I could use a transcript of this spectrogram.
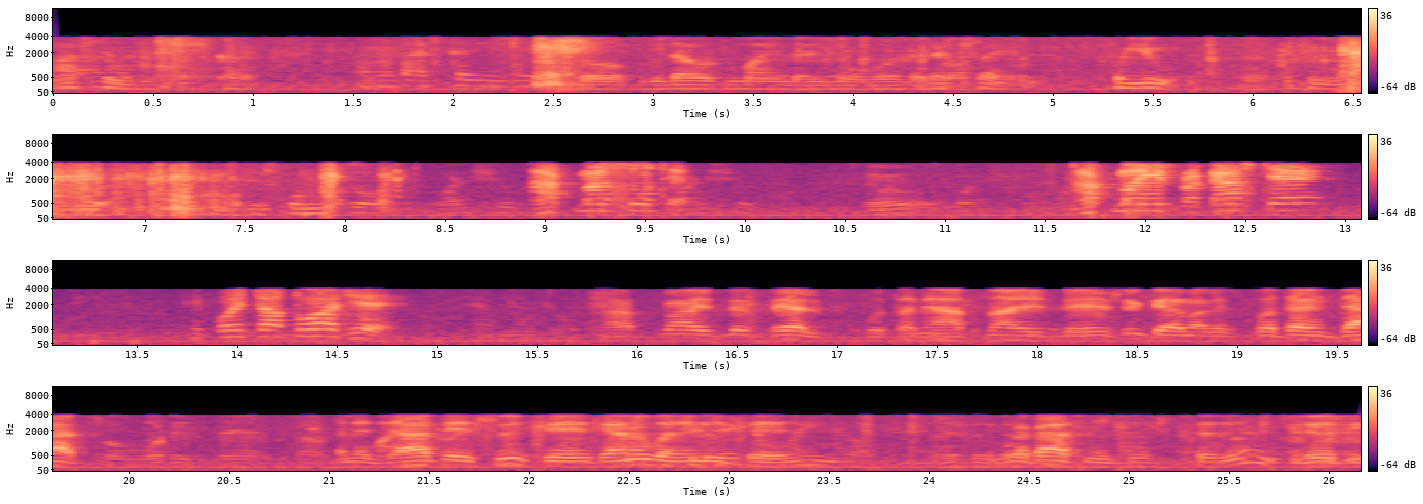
Ask him Correct. So without mind there is no world at That's right. For you. Only so one should, આત્મા શું છે one should શું? આત્મા એ પ્રકાશ છે એ કોઈ તત્વ છે. આત્મા એટલે સેલ્ફ પોતાની આત્મા એટલે શું કહેવા માંગે? પોતાની જાત અને? જાત એ શું છે શેનું બનેલું છે world. પ્રકાશનું છે ને? જ્યોતિ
